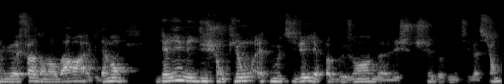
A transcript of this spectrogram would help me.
l'UFA dans l'embarras, évidemment. Gagner une Ligue des Champions, être motivé, il n'y a pas besoin d'aller chercher d'autres motivations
